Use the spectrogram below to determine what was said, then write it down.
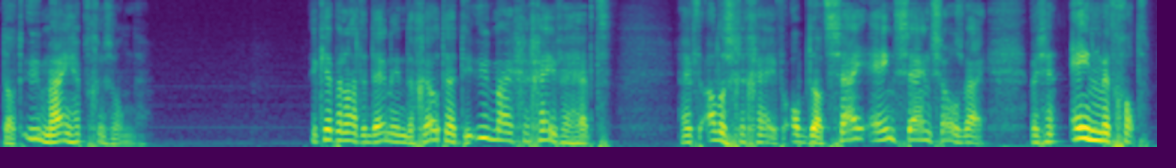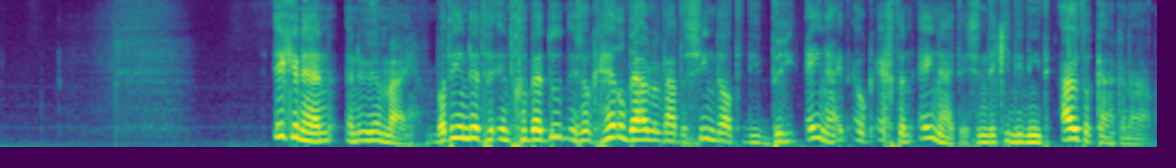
dat u mij hebt gezonden. Ik heb hen laten delen in de grootheid die u mij gegeven hebt. Heeft alles gegeven, opdat zij één zijn zoals wij. Wij zijn één met God. Ik en hen en u en mij. Wat hij in, dit, in het gebed doet, is ook heel duidelijk laten zien dat die drie eenheid ook echt een eenheid is. En dat je die niet uit elkaar kan halen.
